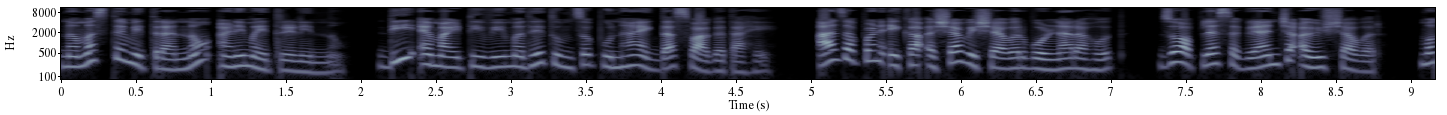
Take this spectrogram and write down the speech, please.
नमस्ते मित्रांनो आणि मैत्रिणींनो डी एम आय टी व्हीमध्ये तुमचं पुन्हा एकदा स्वागत आहे. आज आपण एका अशा विषयावर बोलणार आहोत जो आपल्या सगळ्यांच्या आयुष्यावर मग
